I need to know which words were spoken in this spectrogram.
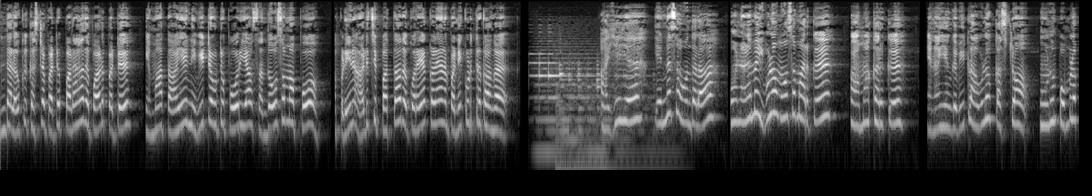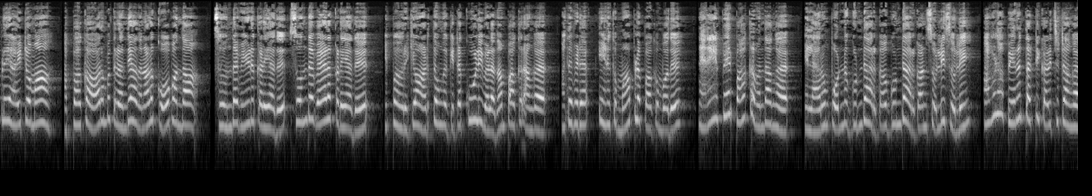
அந்த அளவுக்கு கஷ்டப்பட்டு படாத பாடுபட்டு ஏமா தாயே நீ வீட்டை விட்டு போறியா? சந்தோஷமா போ அப்படின்னு அடிச்சு பத்தாத குறைய கல்யாணம் பண்ணி கொடுத்துருக்காங்க. ஐயே என்ன சவுந்தலா உன் நிலைமை இவ்வளவு மோசமா இருக்கு. ஆமா இருக்கு. ஏன்னா எங்க வீட்டுல அவ்வளவு கஷ்டம். மூணும் பொம்பளை பிள்ளை ஆயிட்டோமா? அப்பாவுக்கு ஆரம்பத்துல இருந்தே அதனால கோபம் தான் சொந்த வீடு கிடையாது சொந்த வேலை கிடையாது. இப்ப வரைக்கும் அடுத்தவங்க கிட்ட கூலி வேலை தான் பாக்குறாங்க. அதை விட எனக்கு மாப்பிள்ள பார்க்கும்போது நிறைய பேர் பார்க்க வந்தாங்க. எல்லாரும் பொண்ணு குண்டா இருக்கா குண்டா இருக்கான்னு சொல்லி சொல்லி அவ்வளவு பேரும் தட்டி கழிச்சிட்டாங்க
